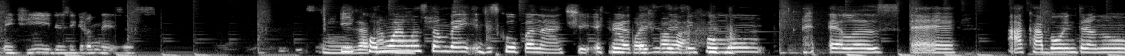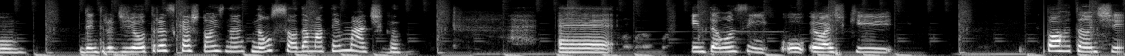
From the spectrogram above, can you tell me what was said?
medidas e grandezas. Sim, e como elas também, desculpa, Nath, é que eu ia até dizer falar. assim, como elas é, acabam entrando dentro de outras questões, né? Não só da matemática. É, então, assim, o, eu acho que importante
